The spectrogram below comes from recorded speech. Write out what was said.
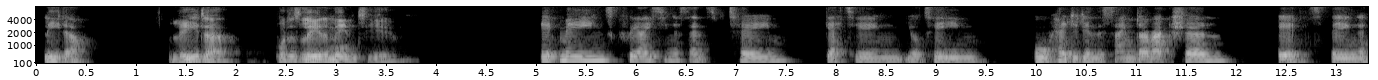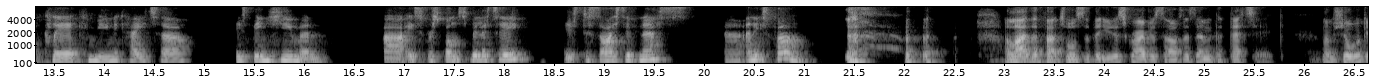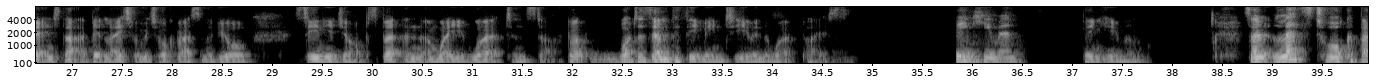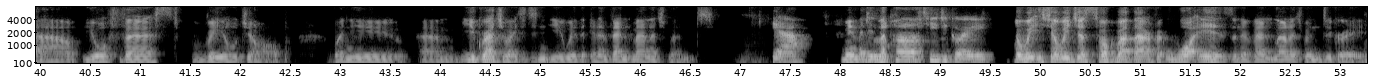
leader. Leader. What does leader mean to you? It means creating a sense of team, getting your team all headed in the same direction. It's being a clear communicator. It's being human. Uh, it's responsibility. It's decisiveness uh, and it's fun. I like the fact also that you describe yourself as empathetic. And I'm sure we'll get into that a bit later when we talk about some of your senior jobs but and, and where you've worked and stuff. But what does empathy mean to you in the workplace? Being human. Being human. So let's talk about your first real job when you um, you graduated, didn't you, with in event management? Yeah, I mean, I did the party degree. Shall we, shall we just talk about that? What is an event management degree?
